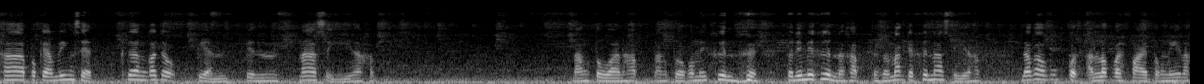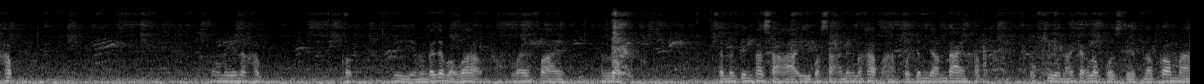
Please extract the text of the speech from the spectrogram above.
ถ้าโปรแกรมวิ่งเสร็จเครื่องก็จะเปลี่ยนเป็นหน้าสีนะครับ บางตัวนะครับ บางตัวก็ไม่ขึ้น ตัวนี้ไม่ขึ้นนะครับ แต่ส่วนมากจะขึ้นหน้าสีนะครับ แล้วก็กด unlock Wi-Fi ตรงนี้นะครับ ตรงนี้นะครับ กดนี่มันก็จะบอกว่า Wi-Fi unlock แต่มันเป็นภาษาอีกภาษาหนึ่งนะครับ อะกดย้ำๆได้นะครับ โอเค หลังจากเรากดเสร็จแล้วก็มา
